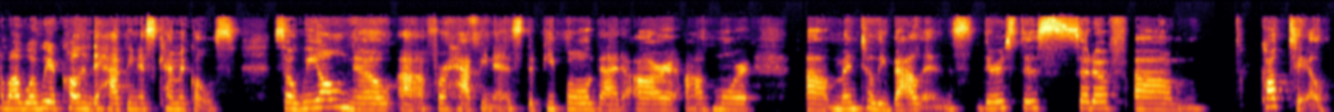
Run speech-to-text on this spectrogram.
about what we're calling the happiness chemicals. So we all know uh, for happiness, the people that are uh, more uh, mentally balanced, there's this sort of um, cocktail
